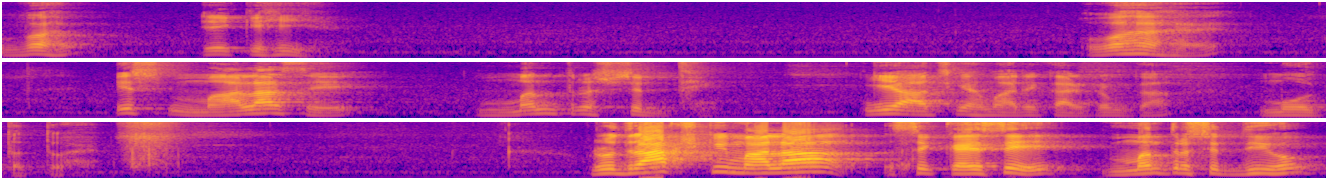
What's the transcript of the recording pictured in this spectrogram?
वह एक ही है। वह है, इस माला से मंत्र सिद्धि। ये आज के हमारे कार्यक्रम का मूल तत्व है। रुद्राक्ष की माला से कैसे मंत्र सिद्धि हो?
